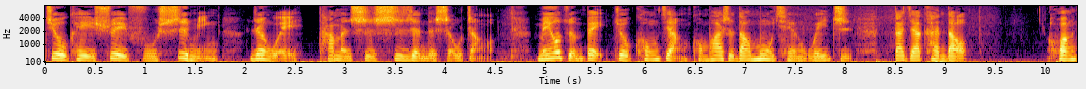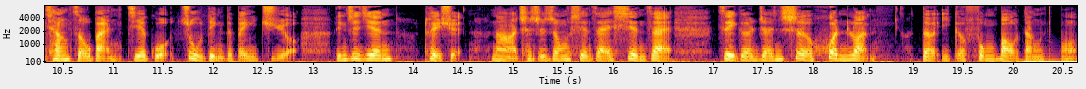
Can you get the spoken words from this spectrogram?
就可以说服市民认为他们是市任的首长哦。没有准备就空降，恐怕是到目前为止大家看到荒腔走板，结果注定的悲剧哦。林志坚退选，那陈时中现在现在这个人设混乱。的一个风暴当中哦，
